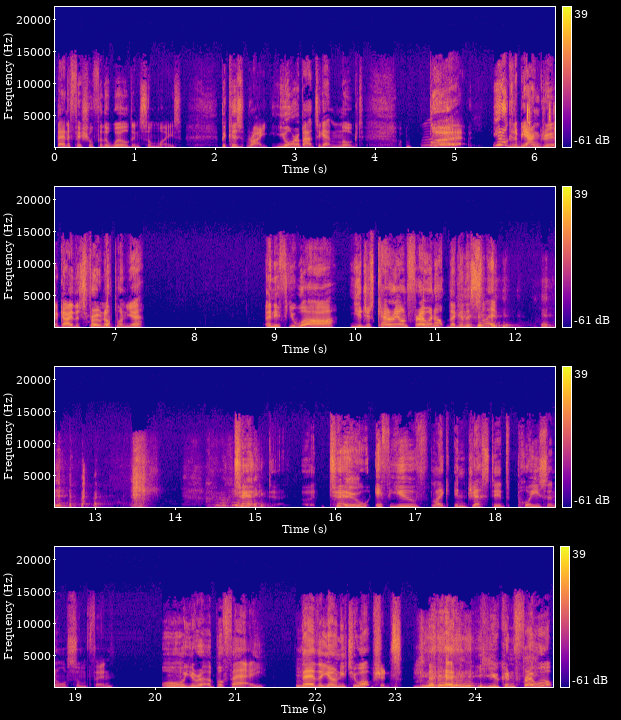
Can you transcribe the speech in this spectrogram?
beneficial for the world in some ways. Because right, you're about to get mugged. You're not going to be angry at a guy that's thrown up on you. And if you are, you just carry on throwing up. They're going to slip. Two, two, if you've like ingested poison or something, or mm-hmm. you're at a buffet, mm-hmm. they're the only two options. you can throw up,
